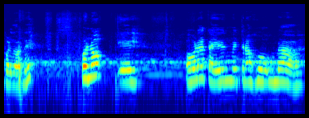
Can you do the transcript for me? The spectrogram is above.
Perdón, ¿eh? Bueno, eh, ahora también me trajo una,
